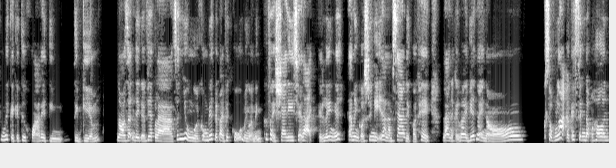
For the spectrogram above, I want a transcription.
không biết cái cái từ khóa để tìm tìm kiếm nó dẫn đến cái việc là rất nhiều người không biết cái bài viết cũ của mình và mình cứ phải share đi share lại cái link ấy. Thế mình có suy nghĩ là làm sao để có thể làm những cái bài viết này nó sống lại một cách sinh động hơn.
